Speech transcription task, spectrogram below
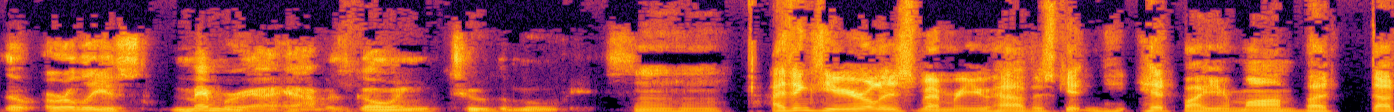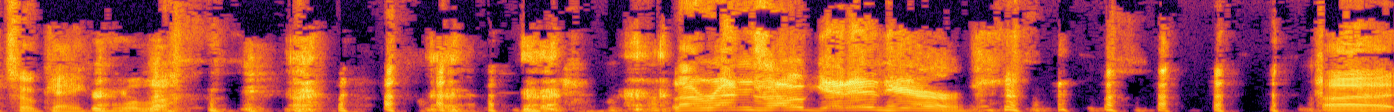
the earliest memory I have is going to the movies. Mm-hmm. I think the earliest memory you have is getting hit by your mom, but that's okay. We'll, uh, Lorenzo, get in here. Uh,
